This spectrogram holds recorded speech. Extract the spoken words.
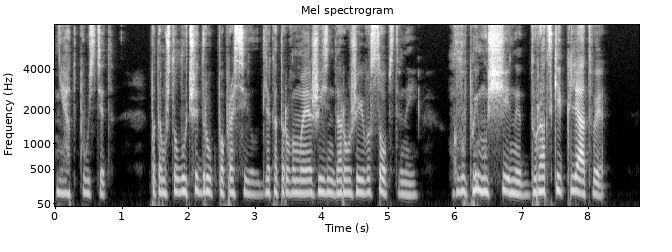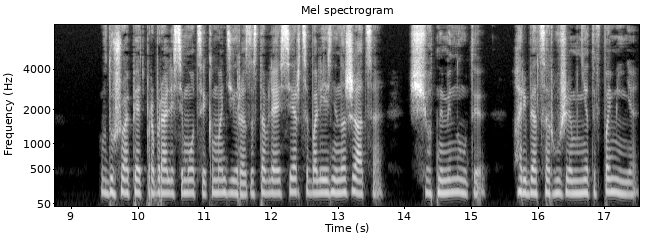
Не отпустит, потому что лучший друг попросил, для которого моя жизнь дороже его собственной. Глупые мужчины, дурацкие клятвы. В душу опять пробрались эмоции командира, заставляя сердце болезненно сжаться. Счет на минуты, а ребят с оружием нет и в помине.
